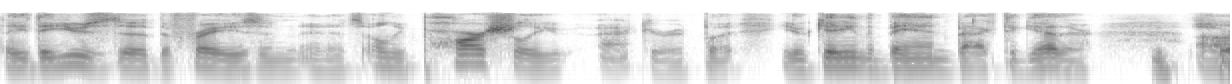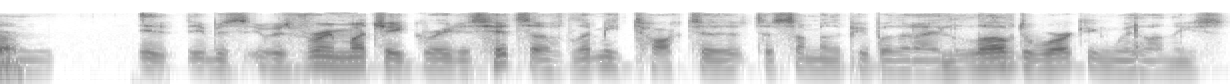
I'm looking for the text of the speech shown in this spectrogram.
they they used the the phrase, and, and it's only partially accurate, but you know getting the band back together. Sure. Um, it, it was it was very much a greatest hits of let me talk to, to some of the people that I loved working with on these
